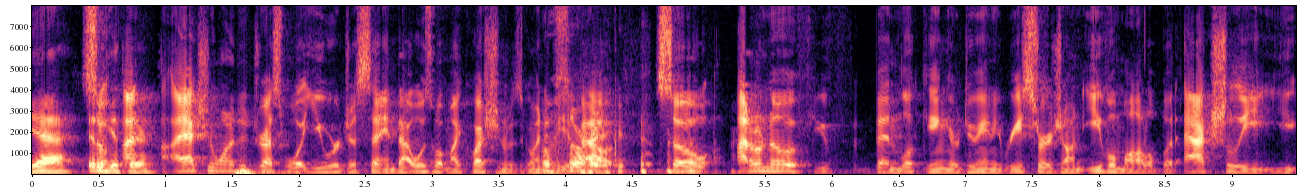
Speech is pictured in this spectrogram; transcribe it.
Yeah, it'll so get there. I, I actually wanted to address what you were just saying. That was what my question was going to Oh, be sorry. about. So I don't know if you've been looking or doing any research on evil model, but actually you,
